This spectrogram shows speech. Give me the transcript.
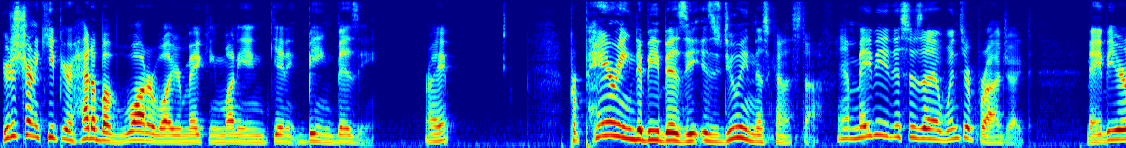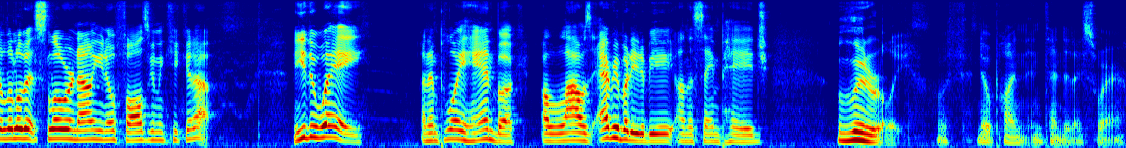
You're just trying to keep your head above water while you're making money and getting being busy, right? Preparing to be busy is doing this kind of stuff. Yeah, maybe this is a winter project. Maybe you're a little bit slower now, you know fall's going to kick it up. Either way, an employee handbook allows everybody to be on the same page literally with no pun intended, I swear.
